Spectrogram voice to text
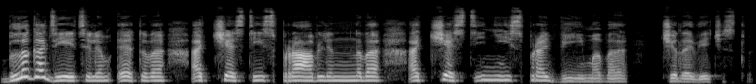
благодетелем этого отчасти исправленного, отчасти неисправимого человечества.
